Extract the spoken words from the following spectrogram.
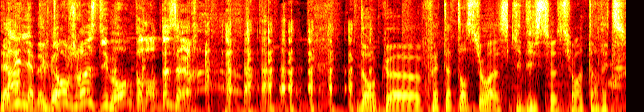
la Ah, ville la plus dangereuse du monde pendant deux heures. Donc euh, faites attention à ce qu'ils disent sur internet.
